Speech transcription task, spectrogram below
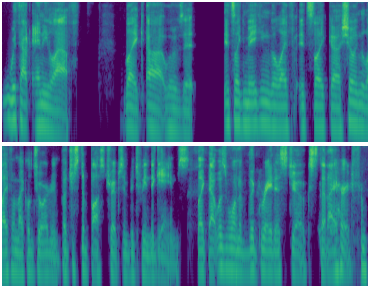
without any laugh. Like, uh, what was it? It's like making the life. It's like uh, showing the life of Michael Jordan, but just the bus trips in between the games. Like that was one of the greatest jokes that I heard from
